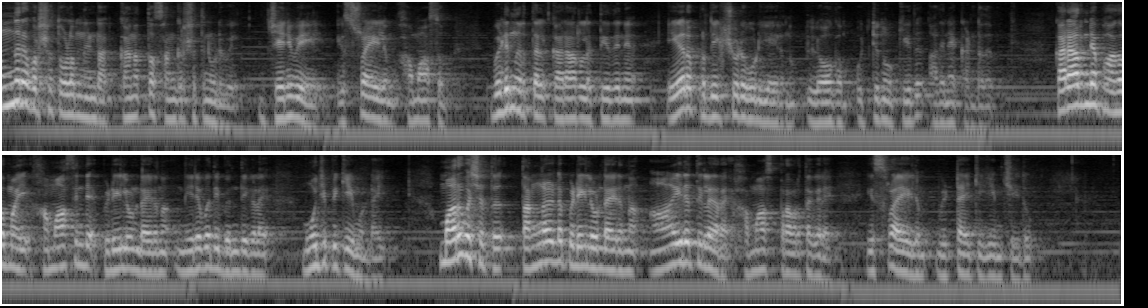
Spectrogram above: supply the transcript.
ഒന്നര വർഷത്തോളം നീണ്ട കനത്ത സംഘർഷത്തിനൊടുവിൽ ജനുവരിയിൽ ഇസ്രായേലും ഹമാസും വെടിനിർത്തൽ കരാറിലെത്തിയതിന് ഏറെ പ്രതീക്ഷയോടു കൂടിയായിരുന്നു ലോകം ഉറ്റുനോക്കിയത് അതിനെ കണ്ടത്. കരാറിന്റെ ഭാഗമായി ഹമാസിന്റെ പിടിയിലുണ്ടായിരുന്ന നിരവധി ബന്ദികളെ മോചിപ്പിക്കുകയുമുണ്ടായി. മറുവശത്ത് തങ്ങളുടെ പിടിയിലുണ്ടായിരുന്ന ആയിരത്തിലേറെ ഹമാസ് പ്രവർത്തകരെ ഇസ്രായേലും വിട്ടയക്കുകയും ചെയ്തു.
